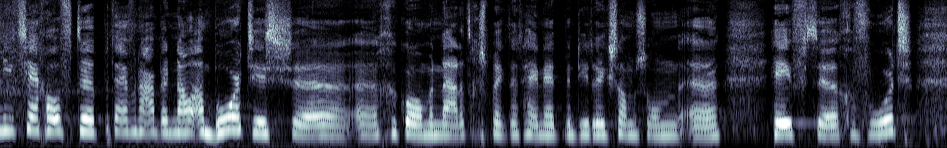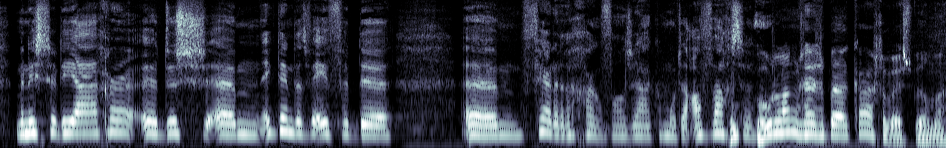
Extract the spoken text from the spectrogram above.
niet zeggen of de Partij van de Arbeid nou aan boord is gekomen... na het gesprek dat hij net met Diederik Samson heeft gevoerd. Minister De Jager. dus um, ik denk dat we even de um, verdere gang van zaken moeten afwachten. Hoe, hoe lang zijn ze bij elkaar geweest, Wilma?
